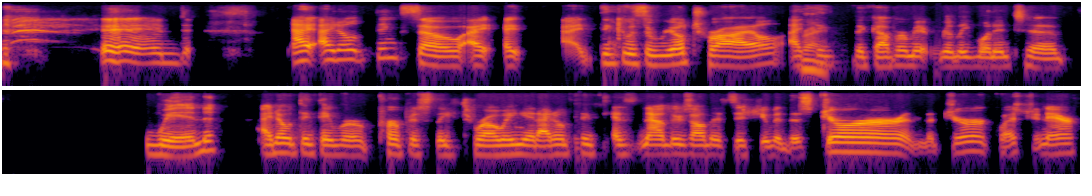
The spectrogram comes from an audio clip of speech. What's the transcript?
and I, I don't think so. I, I, I think it was a real trial. I right. think the government really wanted to win. I don't think they were purposely throwing it. I don't think as now there's all this issue with this juror and the juror questionnaire.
